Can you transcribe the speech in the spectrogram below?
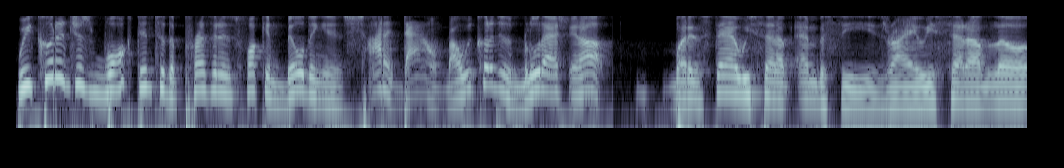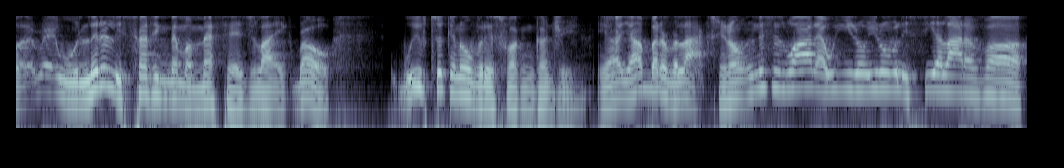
We could have just walked into the president's fucking building and shot it down, bro. We could have just blew that shit up. But instead, we set up embassies, right? We set up little, we're literally sending them a message like, bro, we've taken over this fucking country. Yeah, y'all better relax, you know? And this is why that we, you know, you don't really see a lot of, uh,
